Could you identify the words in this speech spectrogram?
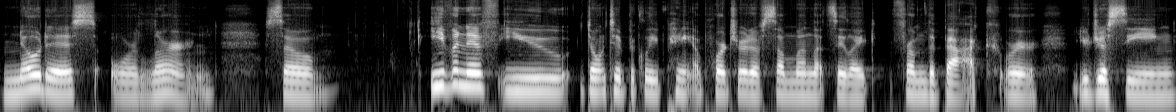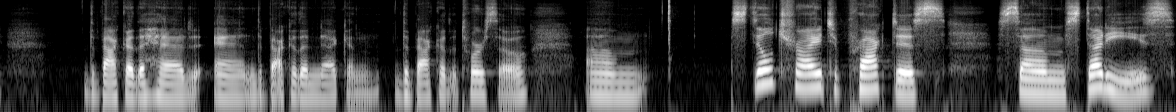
notice or learn. So even if you don't typically paint a portrait of someone, let's say like from the back, where you're just seeing the back of the head and the back of the neck and the back of the torso, um, still try to practice some studies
